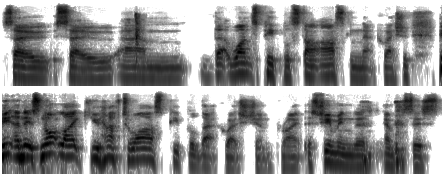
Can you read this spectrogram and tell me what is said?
So, so um, that once people start asking that question, and it's not like you have to ask people that question, right? Assuming the emphasis,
